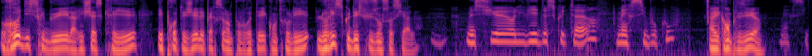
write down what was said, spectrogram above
redistribuer la richesse créée et protéger les personnes en pauvreté contre le risque d'exclusion sociale. Monsieur Olivier de Scooter, merci beaucoup. Avec grand plaisir. Merci.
